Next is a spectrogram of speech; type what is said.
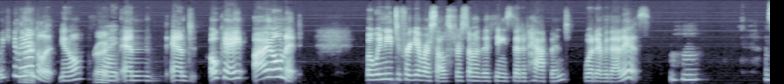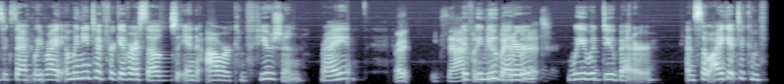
We can right. handle it. You know, right? And and okay, I own it. But we need to forgive ourselves for some of the things that have happened, whatever that is. Mm-hmm. That's exactly right. And we need to forgive ourselves in our confusion, right? Right. Exactly. If we Good knew better, we would do better and so I get to conf-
